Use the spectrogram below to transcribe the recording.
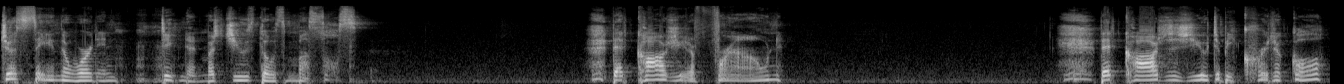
Just saying the word indignant must use those muscles that cause you to frown, that causes you to be critical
